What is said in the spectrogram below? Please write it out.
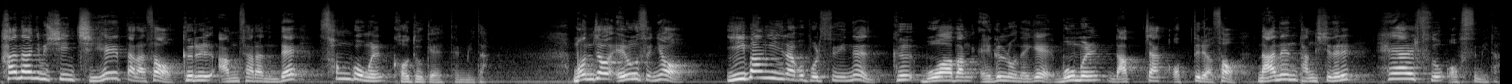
하나님이 주신 지혜에 따라서 그를 암살하는데 성공을 거두게 됩니다. 먼저 에훗은요 이방인이라고 볼 수 있는 그 모아방 에글론에게 몸을 납작 엎드려서 나는 당신을 해할 수 없습니다.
